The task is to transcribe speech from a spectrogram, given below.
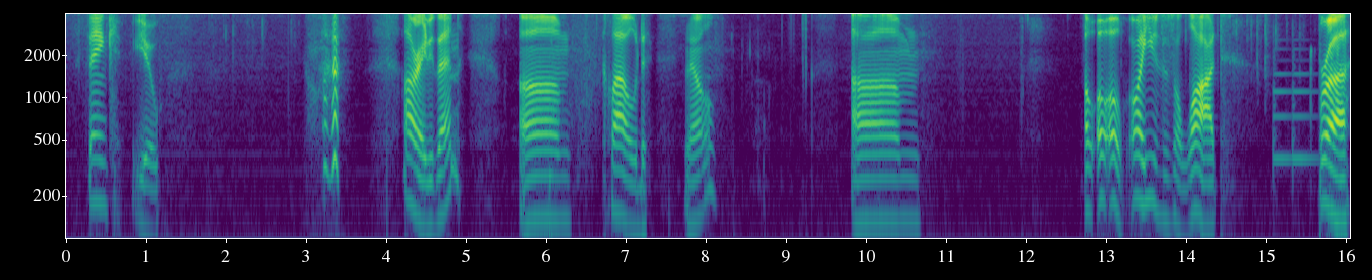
Thank you. Alrighty then. Um. Cloud. No. Um. Oh, oh, oh, oh, I use this a lot. Bruh.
